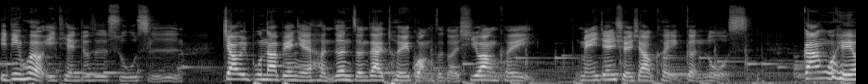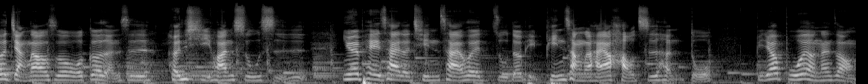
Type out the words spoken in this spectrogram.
一定会有一天就是熟食日，教育部那边也很认真在推广这个，希望可以每一间学校可以更落实。刚刚我也有讲到说，我个人是很喜欢熟食日，因为配菜的青菜会煮的比平常的还要好吃很多，比较不会有那种，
